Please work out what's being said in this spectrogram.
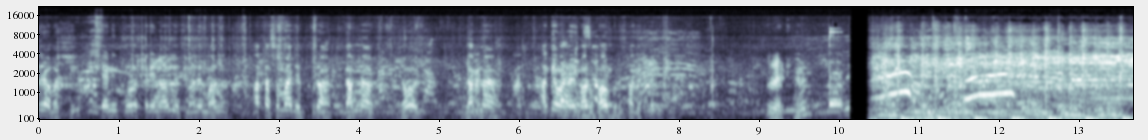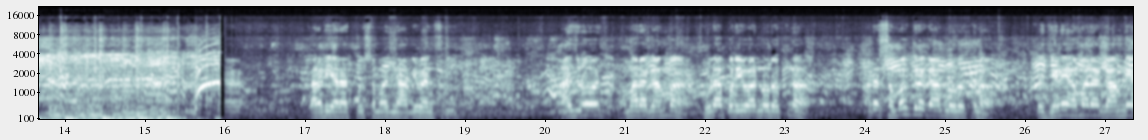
હૈદરાબાદથી ટ્રેનિંગ પૂર્ણ કરીને આવ્યો છું અને મારું આખા સમાજે પૂરા ગામના ગામના આગેવાનોએ મારું ભાવભર્યું સ્વાગત કર્યું છે. રેડી કારડિયા રાજપૂત સમાજના આગેવાન શ્રી આજરોજ અમારા ગામમાં ઘોડા પરિવારનું રત્ન અને સમગ્ર ગામનું રત્ન કે જેણે અમારા ગામને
